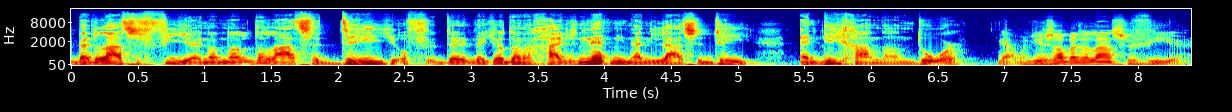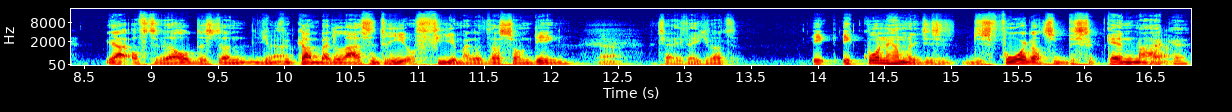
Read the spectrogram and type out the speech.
bij de laatste vier en dan de, de laatste drie. Of de, weet je wel, dan ga je dus net niet naar die laatste drie. En die gaan dan door. Ja, want je zat bij de laatste vier. Ja, oftewel, dus dan, je Ja. kan bij de laatste drie of vier, maar dat was zo'n ding. Ja. Ik zei, weet je wat, ik, ik kon helemaal niet. Dus, dus voordat ze bekendmaken,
